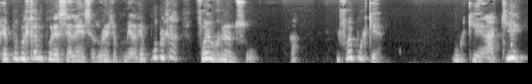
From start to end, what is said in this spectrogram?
republicano por excelência durante a Primeira República foi o Rio Grande do Sul. Tá? E foi por quê? Porque aqui,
